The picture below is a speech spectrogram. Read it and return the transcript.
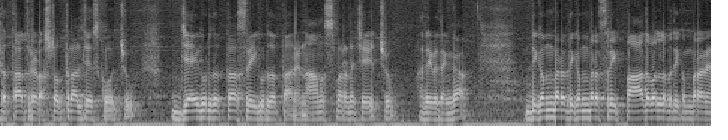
దత్తాత్రేయుడు అష్టోత్తరాలు చేసుకోవచ్చు. జయ గురుదత్త శ్రీ గురుదత్త అనే నామస్మరణ చేయొచ్చు. అదేవిధంగా దిగంబర దిగంబర శ్రీ పాదవల్లభ దిగంబర అనే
